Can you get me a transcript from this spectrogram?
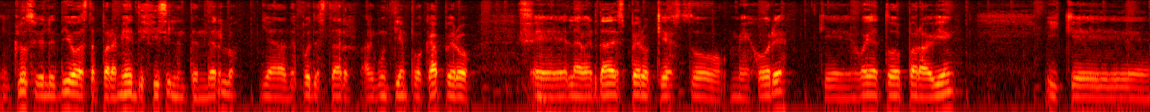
Incluso yo les digo, hasta para mí es difícil entenderlo, ya después de estar algún tiempo acá, pero. Eh, la verdad espero que esto mejore, que vaya todo para bien y que,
